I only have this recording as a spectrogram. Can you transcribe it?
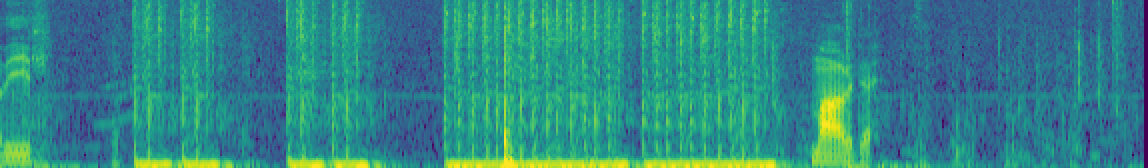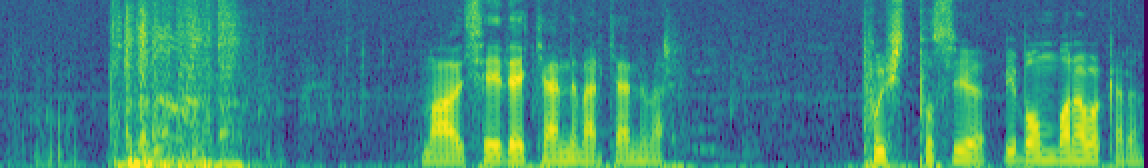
Kapıda değil. Mavide. Ma şeyde kendi ver kendi ver. Push pusuyor. Bir bombana bakarım.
